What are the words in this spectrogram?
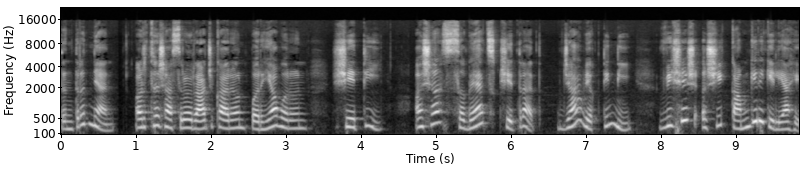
तंत्रज्ञान अर्थशास्त्र राजकारण पर्यावरण शेती अशा सगळ्याच क्षेत्रात ज्या व्यक्तींनी विशेष अशी कामगिरी केली आहे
